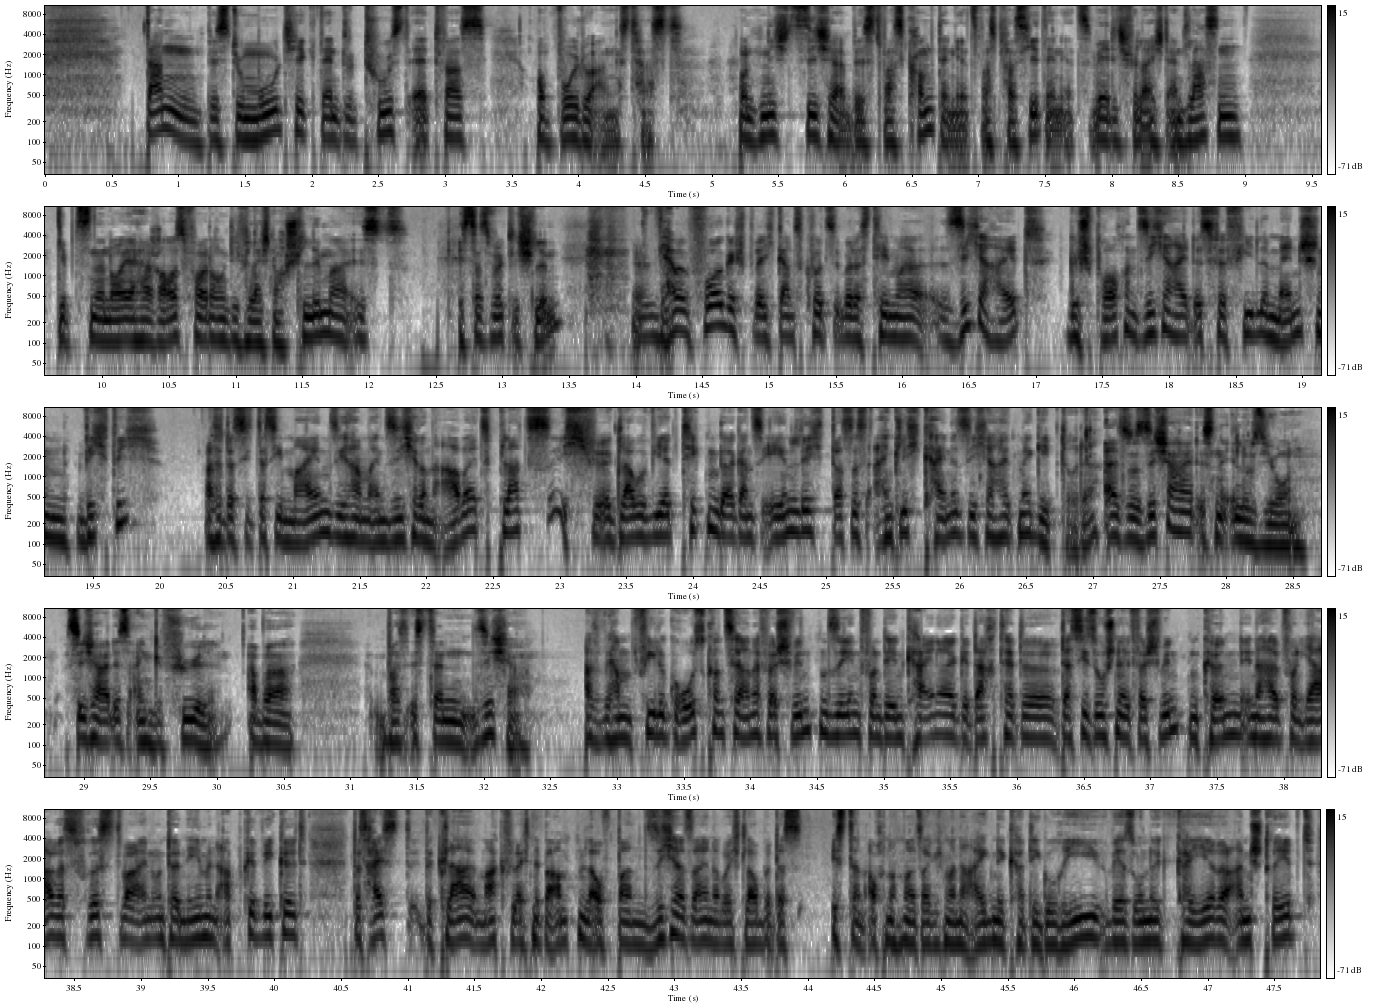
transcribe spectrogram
Dann bist du mutig, denn du tust etwas, obwohl du Angst hast und nicht sicher bist, was kommt denn jetzt, was passiert denn jetzt? Werde ich vielleicht entlassen? Gibt es eine neue Herausforderung, die vielleicht noch schlimmer ist? Ist das wirklich schlimm? Wir haben im Vorgespräch ganz kurz über das Thema Sicherheit gesprochen. Sicherheit ist für viele Menschen wichtig. Also, dass sie, dass sie meinen, sie haben einen sicheren Arbeitsplatz. Ich äh, glaube, wir ticken da ganz ähnlich, dass es eigentlich keine Sicherheit mehr gibt, oder? Also, Sicherheit ist eine Illusion. Sicherheit ist ein Gefühl. Aber was ist denn sicher? Also wir haben viele Großkonzerne verschwinden sehen, von denen keiner gedacht hätte, dass sie so schnell verschwinden können. Innerhalb von Jahresfrist war ein Unternehmen abgewickelt. Das heißt, klar, mag vielleicht eine Beamtenlaufbahn sicher sein, aber ich glaube, das ist dann auch nochmal, sage ich mal, eine eigene Kategorie, wer so eine Karriere anstrebt.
